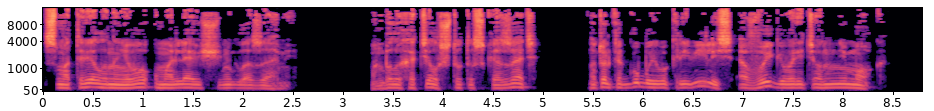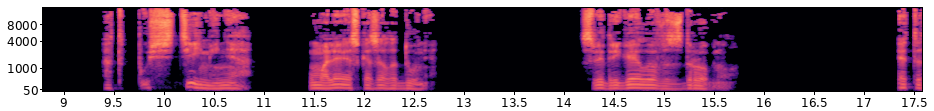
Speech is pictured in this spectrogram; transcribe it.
смотрела на него умоляющими глазами. Он было хотел что-то сказать, но только губы его кривились, а выговорить он не мог. «Отпусти меня!» — умоляя, сказала Дуня. Свидригайлов вздрогнул. Это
